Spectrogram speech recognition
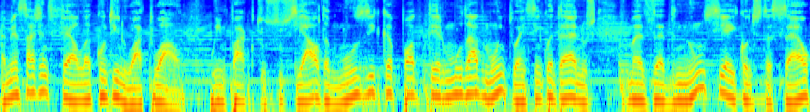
a mensagem de Fela continua atual. O impacto social da música pode ter mudado muito em 50 anos, mas a denúncia e contestação,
